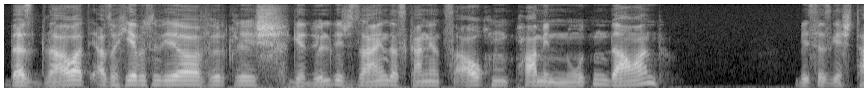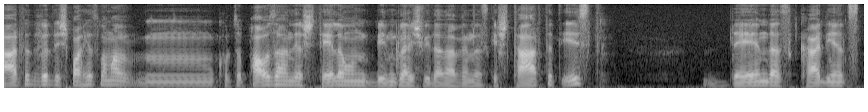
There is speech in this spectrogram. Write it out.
das dauert, also hier müssen wir wirklich geduldig sein. Das kann jetzt auch ein paar Minuten dauern, bis es gestartet wird. Ich mache jetzt nochmal mm, kurze Pause an der Stelle und bin gleich wieder da, wenn das gestartet ist. Denn das kann jetzt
